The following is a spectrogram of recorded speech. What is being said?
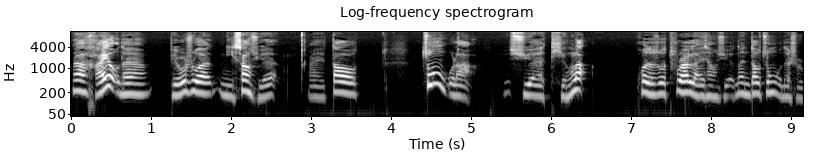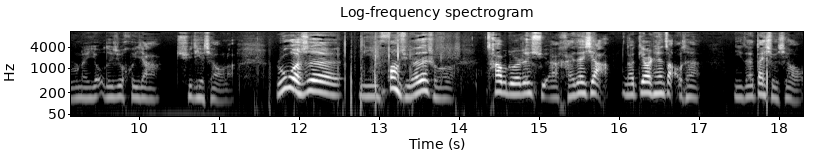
那还有呢，比如说你上学，哎，到中午了，雪停了，或者说突然来一场雪，那你到中午的时候呢，有的就回家取铁锹了。如果是你放学的时候，差不多这雪还在下，那第二天早晨，你再带雪橇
